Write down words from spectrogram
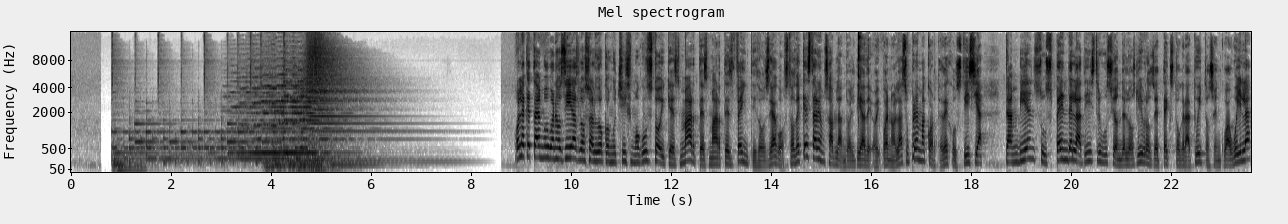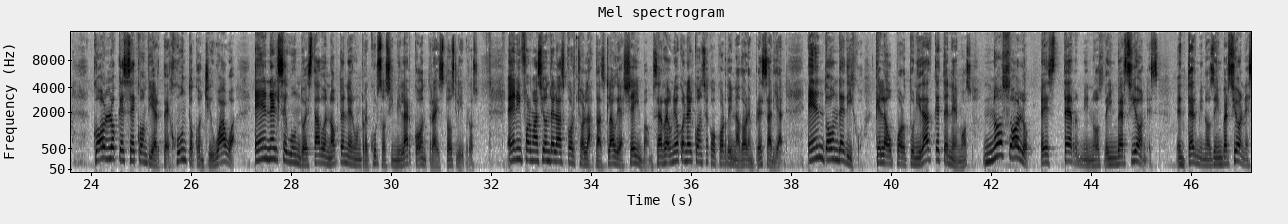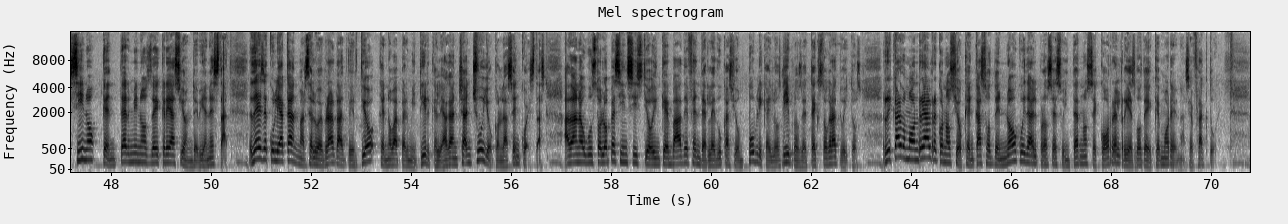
Hola, ¿qué tal? Muy buenos días. Los saludo con muchísimo gusto y que es martes, martes 22 de agosto. ¿De qué estaremos hablando el día de hoy? Bueno, la Suprema Corte de Justicia también suspende la distribución de los libros de texto gratuitos en Coahuila, con lo que se convierte, junto con Chihuahua, en el segundo estado en obtener un recurso similar contra estos libros. En información de las corcholatas, Claudia Sheinbaum se reunió con el Consejo Coordinador Empresarial, en donde dijo que la oportunidad que tenemos no solo es términos de inversiones, en términos de inversiones, sino que en términos de creación de bienestar. Desde Culiacán, Marcelo Ebrard advirtió que no va a permitir que le hagan chanchullo con las encuestas. Adán Augusto López insistió en que va a defender la educación pública y los libros de texto gratuitos. Ricardo Monreal reconoció que en caso de no cuidar el proceso interno se corre el riesgo de que Morena se fracture.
